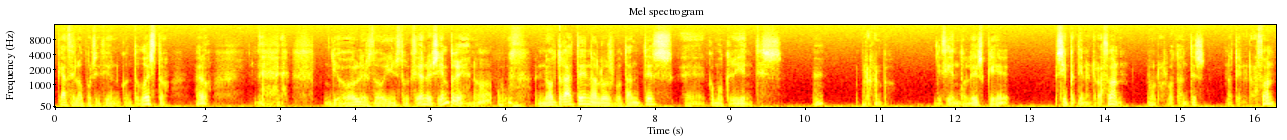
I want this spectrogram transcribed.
¿qué hace la oposición con todo esto? Claro, yo les doy instrucciones siempre, ¿no? No traten a los votantes eh, como creyentes, ¿eh? por ejemplo, diciéndoles que siempre tienen razón. No, los votantes no tienen razón,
